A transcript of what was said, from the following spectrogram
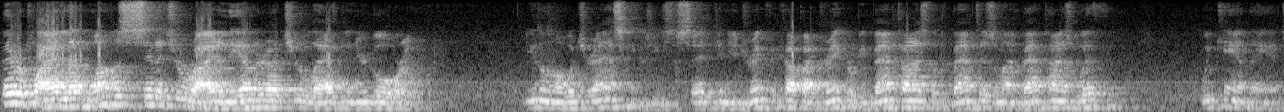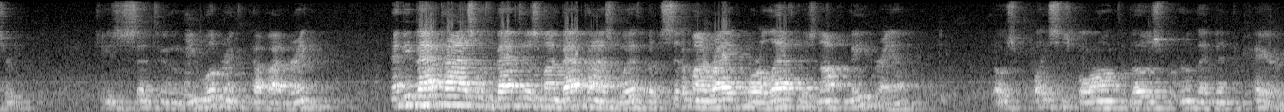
They replied, Let one of us sit at your right and the other at your left in your glory. You don't know what you're asking, Jesus said. Can you drink the cup I drink or be baptized with the baptism I'm baptized with? We can, they answered. Jesus said to them, You will drink the cup I drink and be baptized with the baptism I'm baptized with, but sit at my right or left is not for me to grant. Those places belong to those for whom they've been prepared.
